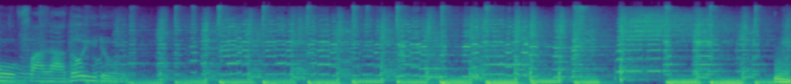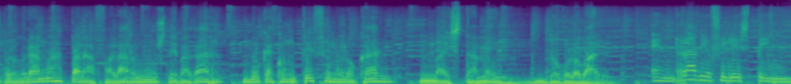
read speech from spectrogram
O Faladoiro. Un programa para falarnos devagar do que acontece no local, mais tamén do global. En Radio Filispín.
